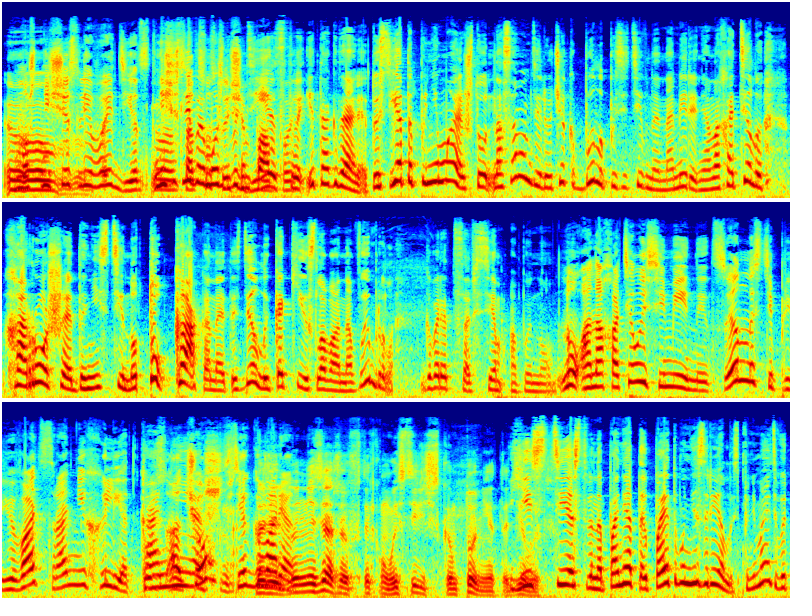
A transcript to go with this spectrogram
может, э, несчастливое детство. Несчастливое, может быть, детство папой. и так далее. То есть я-то понимаю, что на самом деле у человека было позитивное намерение, она хотела хорошее донести, но то, как она это сделала и какие слова она выбрала, говорят совсем об ином. Ну, она хотела семейные ценности прививать с ранних лет. Конечно. о чем все говорят. Подожди, ну нельзя же в таком истерическом тоне это делать. Естественно, понятно. Поэтому незрелость, понимаете? Вот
